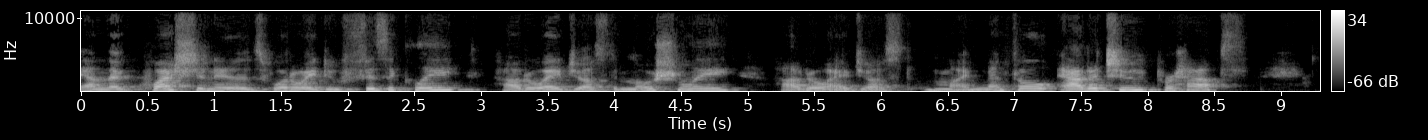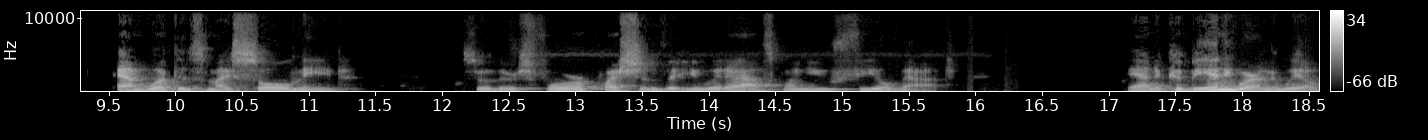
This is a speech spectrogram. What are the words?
And the question is, what do I do physically? How do I adjust emotionally? How do I adjust my mental attitude, perhaps? And what does my soul need? So there's four questions that you would ask when you feel that. And it could be anywhere in the wheel.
